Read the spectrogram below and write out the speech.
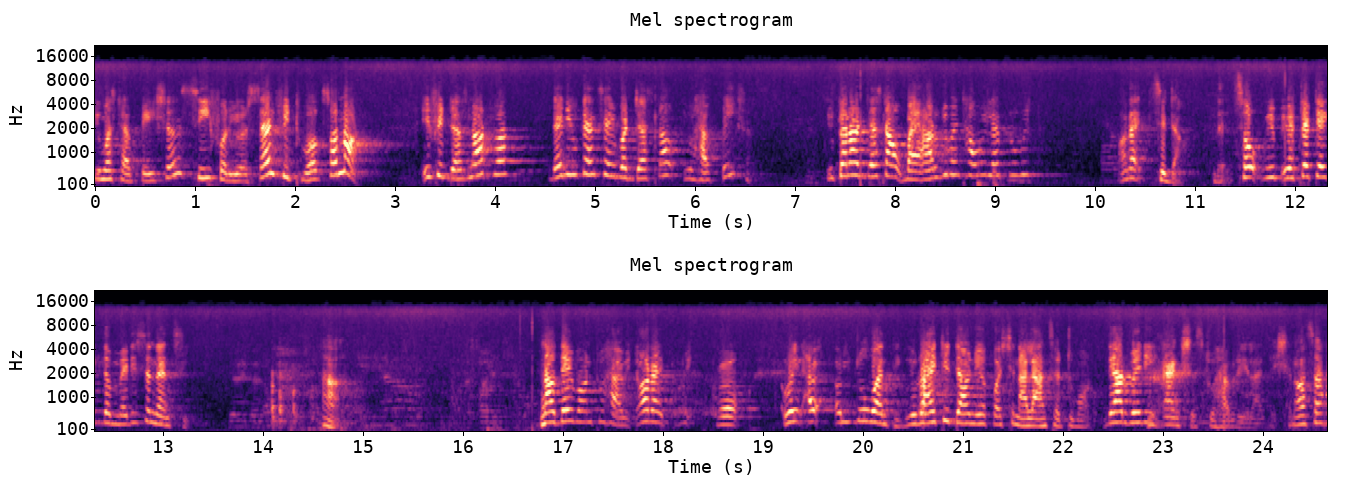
You must have patience, see for yourself it works or not. If it does not work, then you can say, but just now you have patience. You cannot just now, by argument, how will I prove it? All right, sit down. So we have to take the medicine and see. Ah. Now they want to have it. All right. we- Well, I'll do one thing. You write it down your question, I'll answer tomorrow. They are very anxious to have realization. Also,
